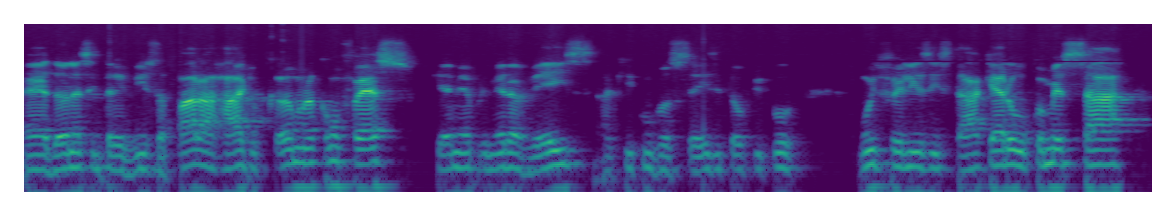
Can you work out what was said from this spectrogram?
é, dando essa entrevista para a Rádio Câmara. Confesso que é a minha primeira vez aqui com vocês, então fico muito feliz em estar. Quero começar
